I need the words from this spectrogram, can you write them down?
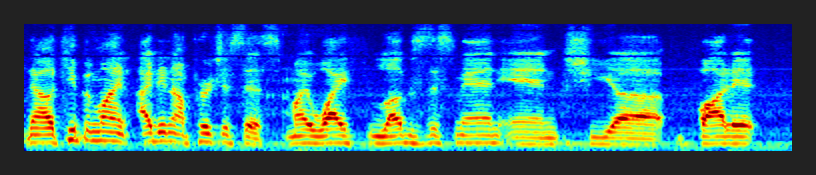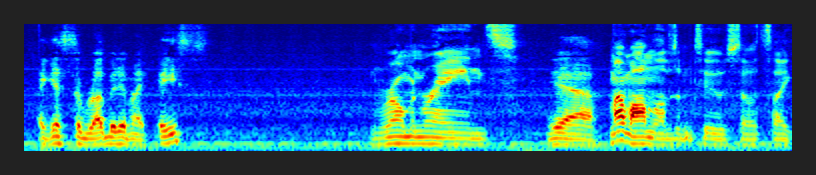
Now keep in mind, I did not purchase this. My wife loves this man, and she uh, bought it. I guess to rub it in my face. Roman Reigns. Yeah, My mom loves him too, so it's like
